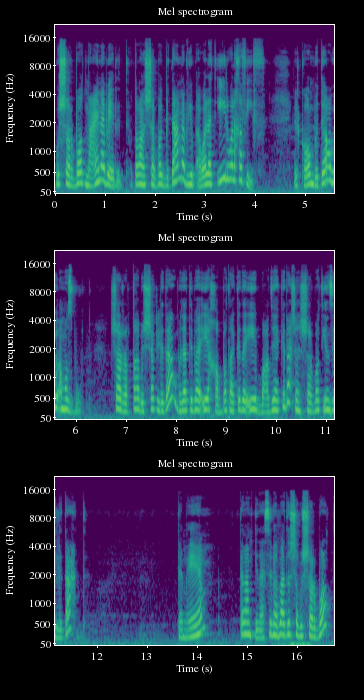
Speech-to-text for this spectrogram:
والشربات معانا بارد. وطبعا الشربات بتاعنا بيبقى ولا تقيل ولا خفيف. القوام بتاعه بيبقى مظبوط. شربتها بالشكل ده وبدأت بقى إيه أخبطها كده إيه ببعضيها كده عشان الشربات ينزل لتحت. تمام؟ تمام كده هسيبها بقى تشرب الشربات.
